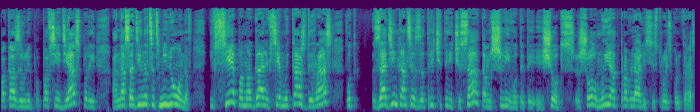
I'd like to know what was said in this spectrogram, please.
показывали по всей диаспоре, а нас 11 миллионов. И все помогали, все, мы каждый раз, вот за один концерт, за 3-4 часа там шли, вот этот счет шел, мы отправляли сестрой сколько раз.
